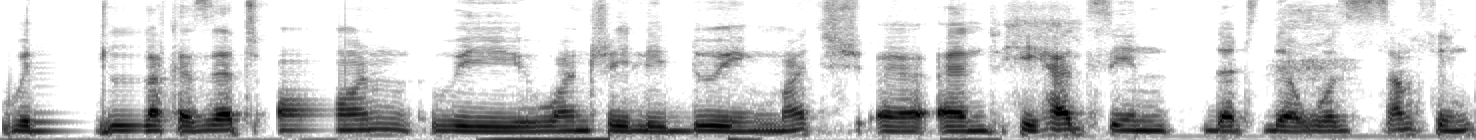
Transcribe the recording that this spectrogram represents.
with Lacazette on, we weren't really doing much, uh, and he had seen that there was something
